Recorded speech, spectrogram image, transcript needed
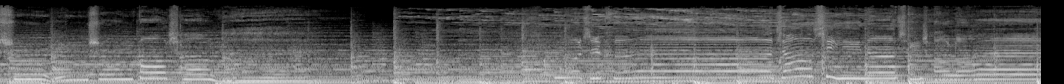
树云中报长安。我只和朝夕那清朝乱。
